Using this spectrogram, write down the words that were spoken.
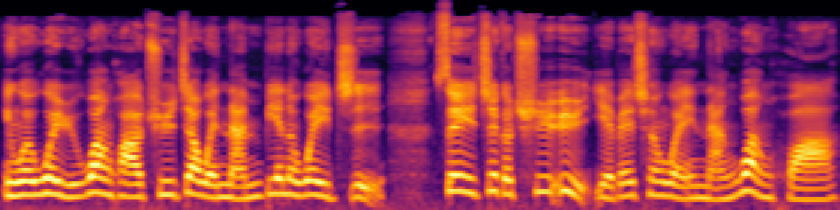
因为位于万华区较为南边的位置，所以这个区域也被称为南万华。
